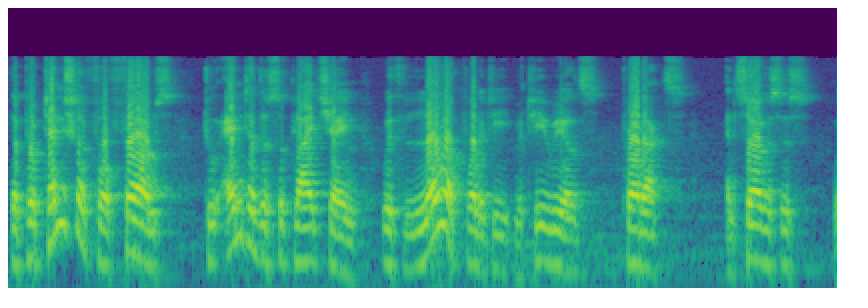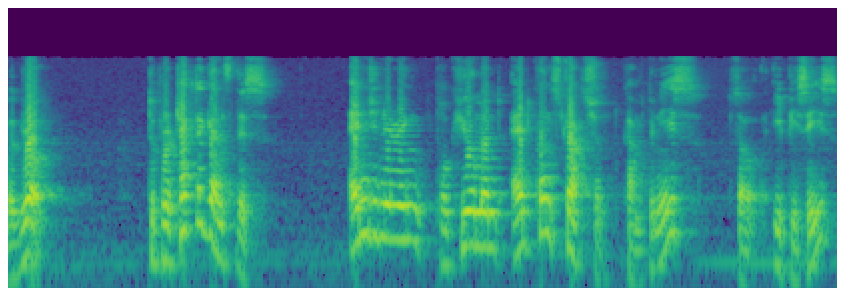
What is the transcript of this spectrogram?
the potential for firms to enter the supply chain with lower quality materials, products, and services will grow. To protect against this, engineering, procurement, and construction companies, so EPCs,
